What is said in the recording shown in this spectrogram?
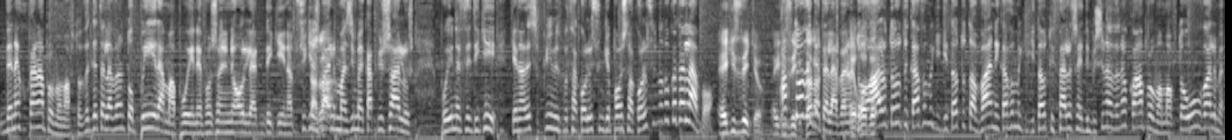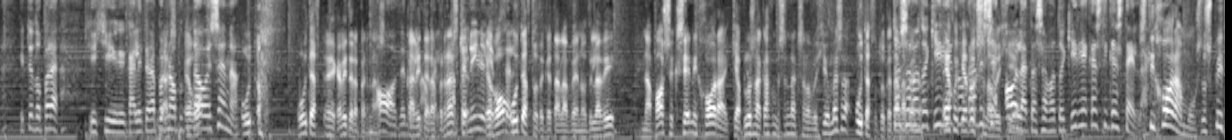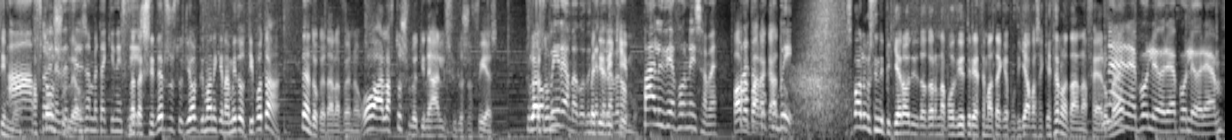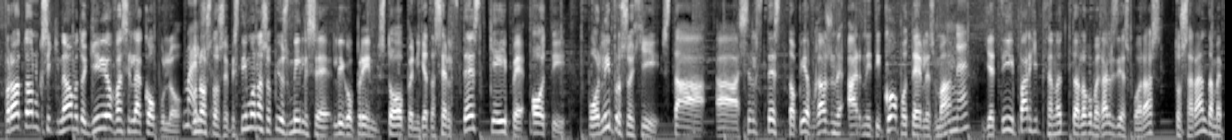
δεν έχω κανένα πρόβλημα με αυτό. Δεν καταλαβαίνω το πείραμα που είναι εφόσον είναι όλοι αρνητικοί. Να τους είχες Καλά. βάλει μαζί με κάποιους άλλους που είναι θετικοί και να δεις ποιοι που θα κολλήσουν και πώς θα κολλήσουν, να το καταλάβω. Έχεις δίκιο. Έχεις αυτό δίκιο. δεν Καλά. καταλαβαίνω. Εγώ το δεν- άλλο τώρα ότι κάθομαι και κοιτάω το ταβάνι, κάθομαι και κοιτάω τη θάλασσα ή την πισίνα, δεν έχω κανένα πρόβλημα με αυτό. Ου, βάλε με. Γιατί εδώ πέρα έχει καλύτερα περνάω που Εντάξει, κοιτάω εγώ εσένα. Ούτε, ούτε αυτό. Ναι, καλύτερα περνάς. Ω, δεν καλύτερα περνάω, περνάς. από τον ήλιο και Εγώ από τα ούτε αυτό δεν καταλαβαίνω. Δηλαδή, να πάω σε ξένη χώρα και απλώς να κάθομαι σε ένα ξενοδοχείο μέσα, ούτε αυτό το Το καταλαβαίνω. Σαββατοκύριακο Έχω και εδώ κάθεσαι ξενοδοχεία. όλα τα Σαββατοκύριακα στην Καστέλα. Στη χώρα μου, στο σπίτι μου. Α, αυτό είναι, σου δεν λέω. θέλεις να μετακινηθείς. Να ταξιδέψω στο διόλου τη μάνα και να μην δω τίποτα. Δεν το καταλαβαίνω εγώ, αλλά αυτό σου λέω ότι είναι άλλη φιλοσοφίας. Το Τουλάχιστον πήραμε εγώ, δεν με τη καταλαβαίνω. δική μου. Πάλι διαφωνήσαμε. Πάμε Πάτα παρακάτω. Το κουμπί. Σα πάω λίγο στην επικαιρότητα τώρα να πω δύο-τρία θεματάκια που διάβασα και θέλω να τα αναφέρουμε. Ναι, ναι, πολύ ωραία, πολύ ωραία. Πρώτον, ξεκινάω με τον κύριο Βασιλακόπουλο. Μάλιστα. Γνωστός επιστήμονας, ο οποίος μίλησε λίγο πριν στο Open για τα self-test και είπε ότι πολύ προσοχή στα α, self-test τα οποία βγάζουν αρνητικό αποτέλεσμα, Ναι. γιατί υπάρχει πιθανότητα λόγω μεγάλης διασποράς το 40 με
